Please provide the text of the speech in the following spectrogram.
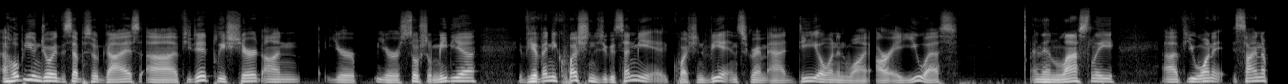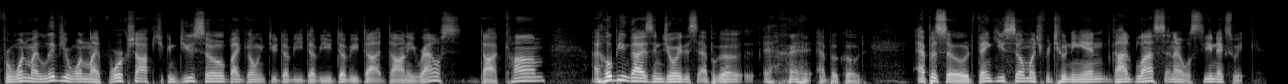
I hope you enjoyed this episode, guys. Uh, if you did, please share it on your your social media. If you have any questions, you can send me a question via Instagram at D O N N Y R A U S. And then lastly, uh, if you want to sign up for one of my Live Your One Life workshops, you can do so by going to www.donnyraus.com. I hope you guys enjoy this episode. episode episode. Thank you so much for tuning in. God bless, and I will see you next week.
